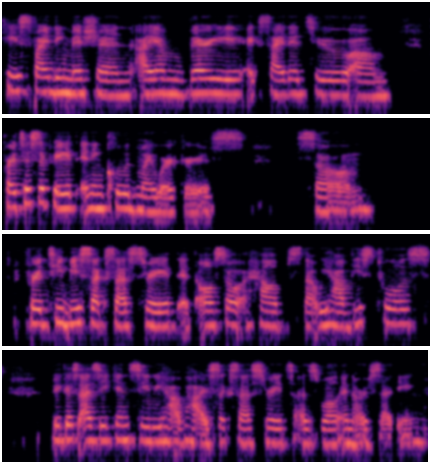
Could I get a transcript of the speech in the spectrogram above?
case finding mission, I am very excited to um, participate and include my workers. So for TB success rate, it also helps that we have these tools because as you can see, we have high success rates as well in our setting.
